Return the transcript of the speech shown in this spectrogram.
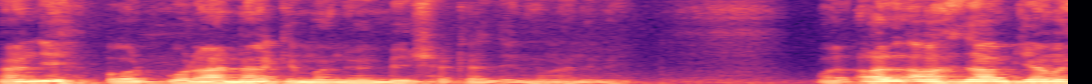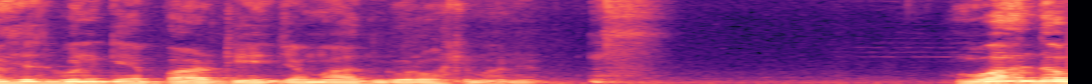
ہاں جی اور پرانا کے معنی میں بھی شکل دینے معنی میں اور الحضاب جمع حزب ان کے پارٹی، جماعت، گروہ کے معنی۔ وحدہ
